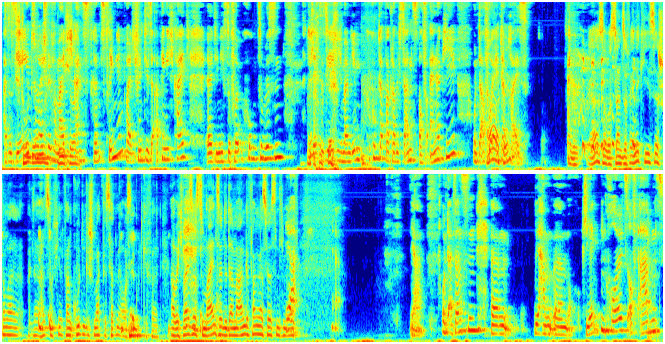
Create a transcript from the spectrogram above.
Also Serien Studien, zum Beispiel vermeide ich ganz, ganz dringend, weil ich finde diese Abhängigkeit, äh, die nächste Folge gucken zu müssen. Die letzte okay. Serie, die ich in meinem Leben geguckt habe, war, glaube ich, Sons of Anarchy und davor ah, okay. Enterprise. Also, ja, so, aber Sons of Anarchy ist ja schon mal, da hat es auf jeden Fall einen guten Geschmack, das hat mir auch sehr gut gefallen. Aber ich weiß, was du meinst, wenn du dann mal angefangen hast, hörst du nicht mehr ja. auf. Ja. Ja, und ansonsten, ähm, wir haben ähm, Klientencalls oft abends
